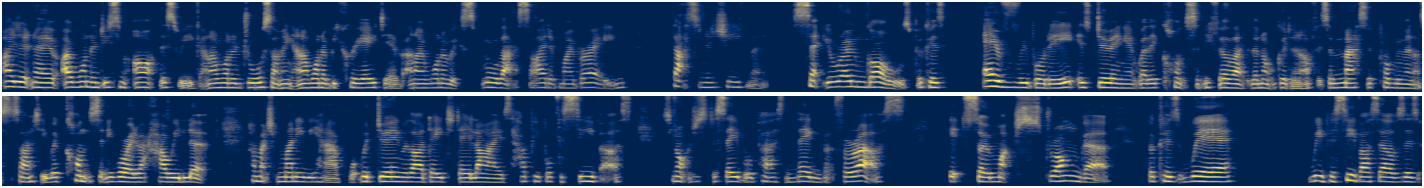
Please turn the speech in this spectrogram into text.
I don't know, I want to do some art this week and I want to draw something and I want to be creative and I want to explore that side of my brain. That's an achievement. Set your own goals because everybody is doing it where they constantly feel like they're not good enough. It's a massive problem in our society. We're constantly worried about how we look, how much money we have, what we're doing with our day to day lives, how people perceive us. It's not just a disabled person thing, but for us, it's so much stronger because we're we perceive ourselves as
